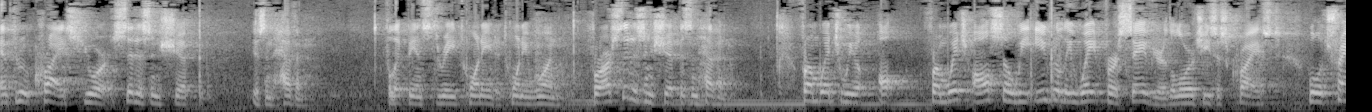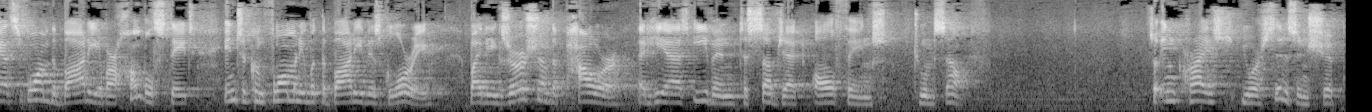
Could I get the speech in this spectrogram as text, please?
And through Christ, your citizenship is in heaven. Philippians 3 20 to 21. For our citizenship is in heaven, from which we all from which also we eagerly wait for a Savior, the Lord Jesus Christ, who will transform the body of our humble state into conformity with the body of His glory by the exertion of the power that He has even to subject all things to Himself. So in Christ, your citizenship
